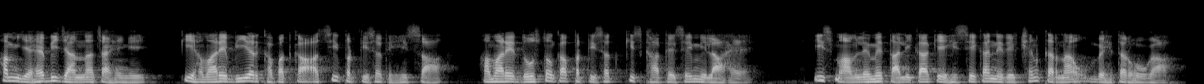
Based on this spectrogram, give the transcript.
हम यह भी जानना चाहेंगे कि हमारे बियर खपत का 80 प्रतिशत हिस्सा हमारे दोस्तों का प्रतिशत किस खाते से मिला है। इस मामले में तालिका के हिस्से का निरीक्षण करना बेहतर होगा।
